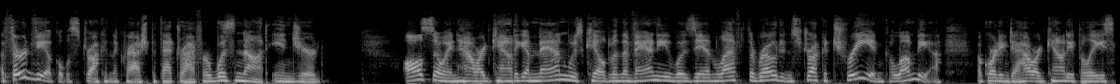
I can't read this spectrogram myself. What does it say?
A third vehicle was struck in the crash, but that driver was not injured. Also in Howard County, a man was killed when the van he was in left the road and struck a tree in Columbia. According to Howard County Police,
